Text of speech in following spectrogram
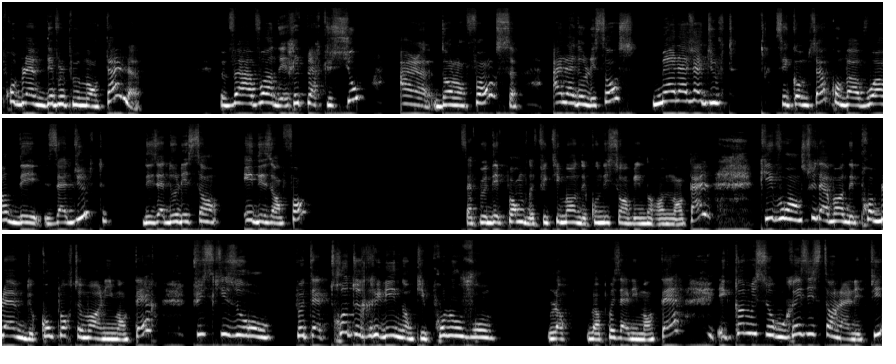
problème développemental va avoir des répercussions dans l'enfance, à l'adolescence, mais à l'âge adulte. C'est comme ça qu'on va avoir des adultes, des adolescents et des enfants. Ça peut dépendre effectivement des conditions environnementales, qui vont ensuite avoir des problèmes de comportement alimentaire, puisqu'ils auront peut-être trop de ghrelines, donc ils prolongeront leur, prise alimentaire. Et comme ils seront résistants à la leptine,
